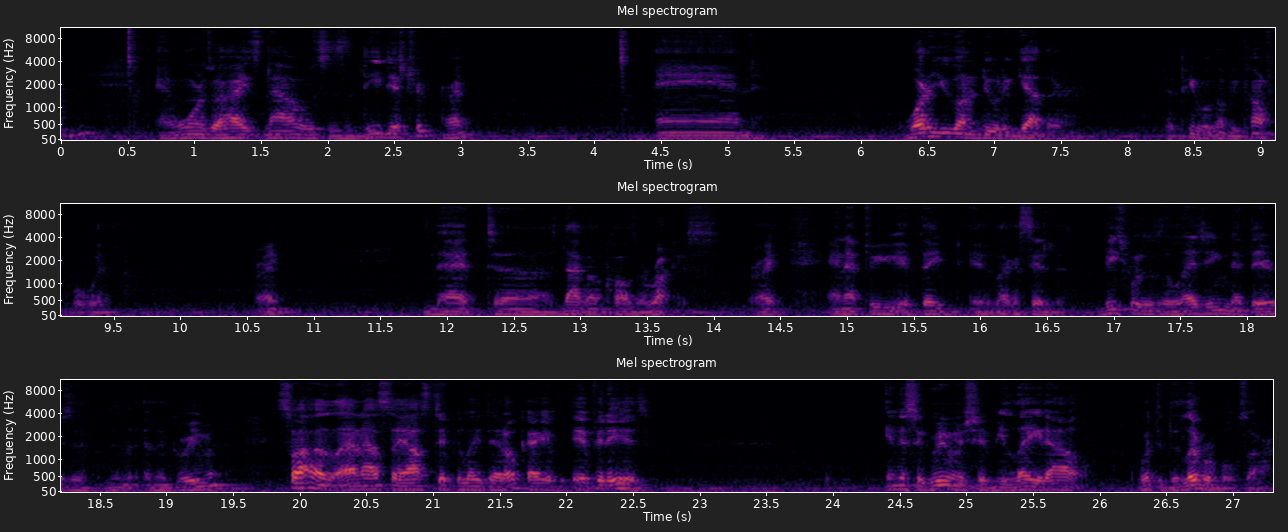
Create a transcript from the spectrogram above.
mm-hmm. and Warrensville Heights now, which is a D district, right? And what are you going to do together that people are going to be comfortable with, right? That uh, is not going to cause a ruckus, right? And after you, if they, if, like I said, Beachwood is alleging that there's a, an agreement. So I and I'll say I'll stipulate that okay if, if it is, in this agreement should be laid out what the deliverables are,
